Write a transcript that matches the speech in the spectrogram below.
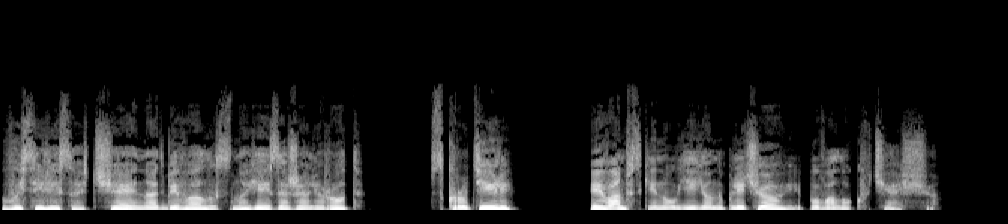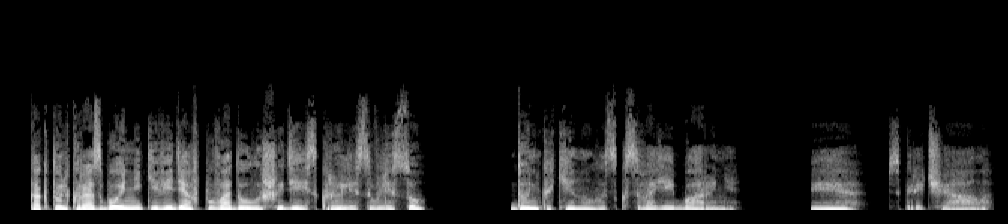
Василиса отчаянно отбивалась, но ей зажали рот, скрутили. Иван вскинул ее на плечо и поволок в чащу. Как только разбойники, ведя в поводу лошадей, скрылись в лесу, Дунька кинулась к своей барыне и вскричала,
